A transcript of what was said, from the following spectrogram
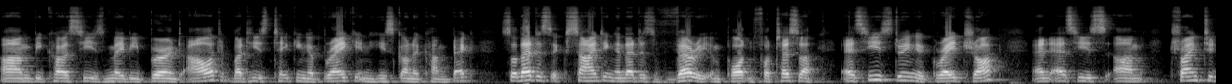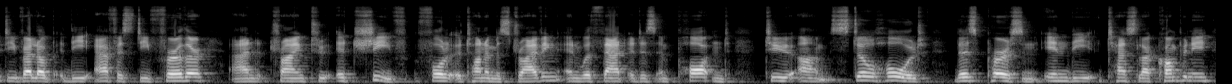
um, because he's maybe burned out, but he's taking a break and he's going to come back. So that is exciting and that is very important for Tesla as he's doing a great job and as he's um, trying to develop the FSD further and trying to achieve full autonomous driving. And with that, it is important to um, still hold this person in the Tesla company.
